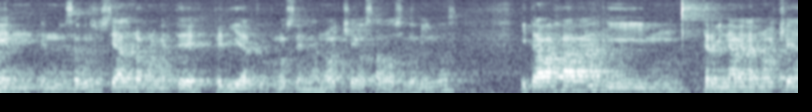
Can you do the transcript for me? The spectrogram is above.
en, en, el Seguro Social, normalmente pedía turnos en la noche o sábados y domingos. Y trabajaba y terminaba en la noche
